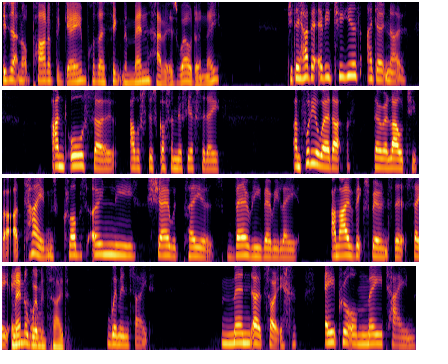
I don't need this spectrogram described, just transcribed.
Is that not part of the game? Because I think the men have it as well, don't they? Do they have it every two years? I don't know. And also, I was discussing this yesterday. I'm fully aware that they're allowed to, but at times clubs only share with players very, very late and I've experienced it. Say men April, or women's side. Women's side. Men. Uh, sorry, April or May time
